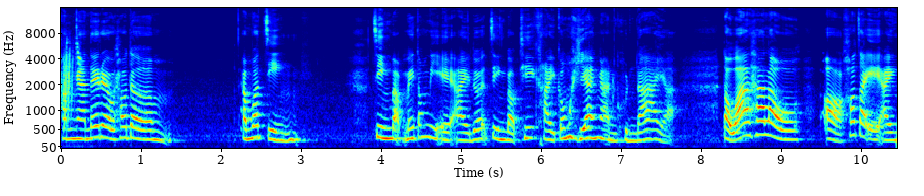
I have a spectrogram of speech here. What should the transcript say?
ทำงานได้เร็วเท่าเดิมอันว่าจริง จริงแบบไม่ต้องมี AI ด้วยจริงแบบที่ใครก็มาแย่งงานคุณได้อะแต่ว่าถ้าเราเเข้าใจ AI จ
